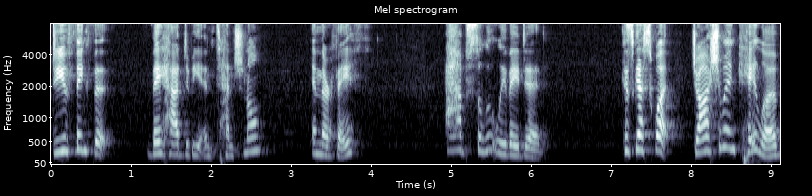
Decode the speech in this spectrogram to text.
Do you think that they had to be intentional in their faith? Absolutely, they did. Because guess what? Joshua and Caleb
